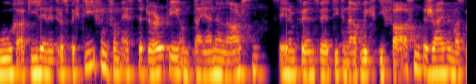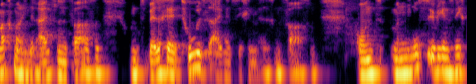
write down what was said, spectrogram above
Buch Agile Retrospektiven von Esther Derby und Diana Larson, sehr empfehlenswert, die dann auch wirklich die Phasen beschreiben, was macht man in den einzelnen Phasen und welche Tools eignen sich in welchen Phasen. Und man muss übrigens nicht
